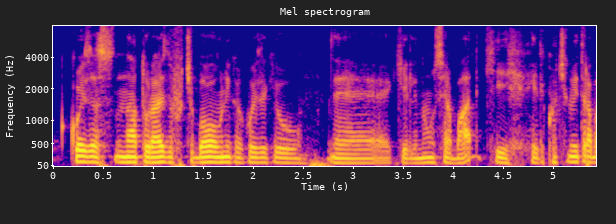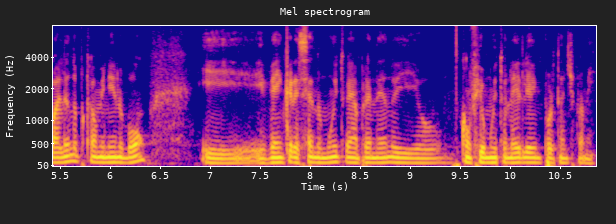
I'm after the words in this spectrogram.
coisas naturais do futebol, a única coisa que, eu, é, que ele não se abate, que ele continue trabalhando, porque é um menino bom e, e vem crescendo muito, vem aprendendo e eu confio muito nele e é importante para mim.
